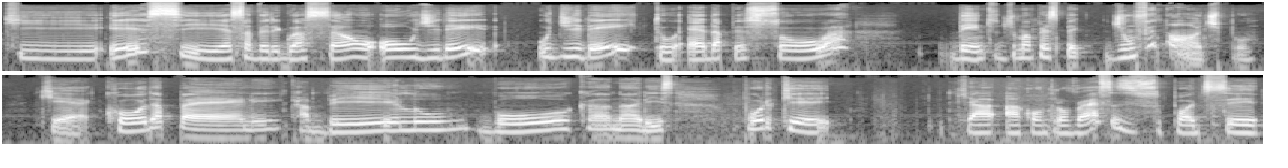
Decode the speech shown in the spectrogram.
que esse, essa averiguação ou o, direi, o direito é da pessoa dentro de, uma de um fenótipo, que é cor da pele, cabelo, boca, nariz. Por quê? Que há, há controvérsias, isso pode ser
